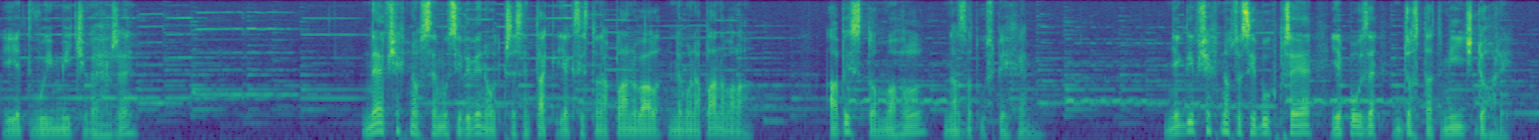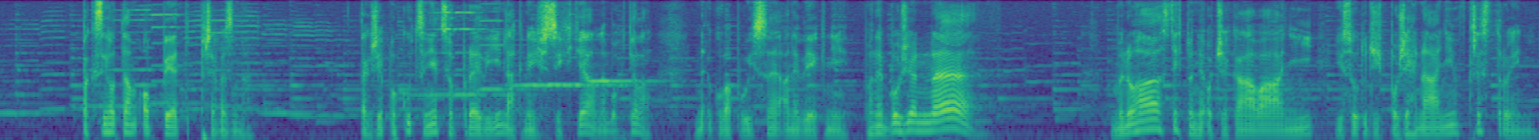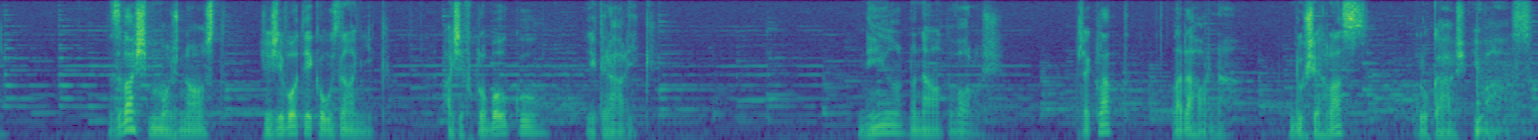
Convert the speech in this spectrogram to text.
Je tvůj míč ve hře? Ne všechno se musí vyvinout přesně tak, jak jsi to naplánoval nebo naplánovala, abys to mohl nazvat úspěchem. Někdy všechno, co si Bůh přeje, je pouze dostat míč do hry. Pak si ho tam opět převezme. Takže pokud se něco projeví jinak, než si chtěl nebo chtěla, neokvapuj se a nevěkni, pane bože, ne! Mnohá z těchto neočekávání jsou totiž požehnáním v přestrojení. Zvaž možnost, že život je kouzelník a že v klobouku je králík. Neil Donald Walsh Překlad Lada Horná Duše hlas Lukáš Juhás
